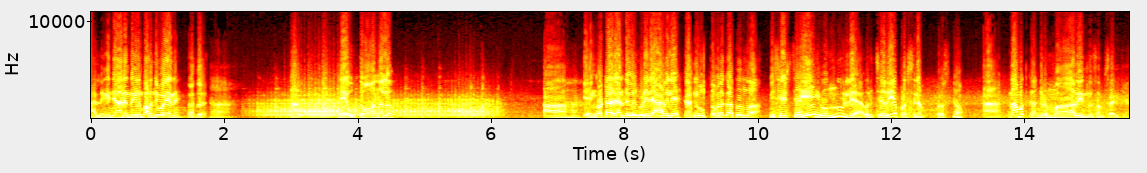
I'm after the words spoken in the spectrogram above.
അല്ലെങ്കിൽ ഞാൻ എന്തെങ്കിലും പറഞ്ഞു പോയേനെ. അതെ. ആ, ഏ ഉത്തമ വന്നല്ലോ. എങ്ങോട്ടാ രണ്ടുപേരും കൂടി രാവിലെ? ഞങ്ങൾ ഉത്തമനെ കാത്തു നിന്നതാ. വിശേഷിച്ച? ഏയ് ഒന്നുമില്ല. ഒരു ചെറിയ പ്രശ്നം. പ്രശ്നോ? ആ നമുക്ക് അങ്ങോട്ട് മാറി ഇന്ന് സംസാരിക്കാം.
